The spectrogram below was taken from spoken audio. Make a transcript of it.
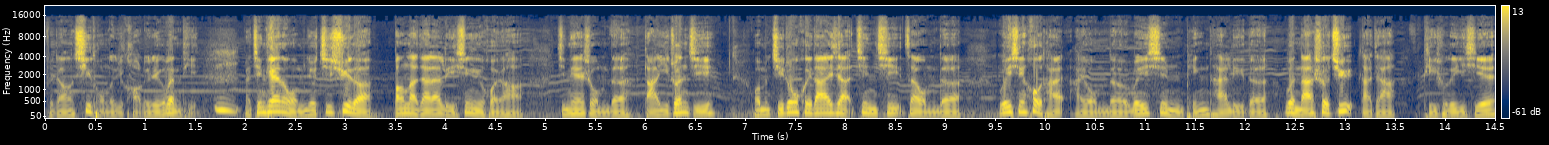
非常系统的去考虑这个问题。嗯那今天呢，我们就继续的帮大家来理性一回哈。今天是我们的答疑专辑，我们集中回答一下近期在我们的微信后台还有我们的微信平台里的问答社区，大家提出的一些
